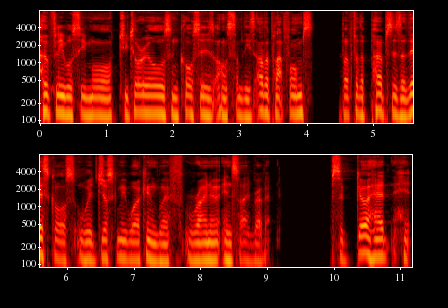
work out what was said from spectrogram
Hopefully, we'll see more tutorials and courses on some of these other platforms. But for the purposes of this course, we're just going to be working with Rhino inside Revit. So go ahead, hit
